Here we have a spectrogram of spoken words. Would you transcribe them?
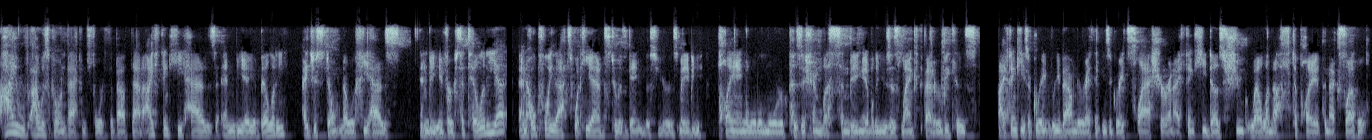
I I was going back and forth about that. I think he has NBA ability. I just don't know if he has NBA versatility yet. And hopefully that's what he adds to his game this year is maybe playing a little more positionless and being able to use his length better because I think he's a great rebounder. I think he's a great slasher, and I think he does shoot well enough to play at the next level.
